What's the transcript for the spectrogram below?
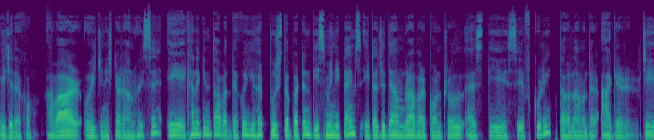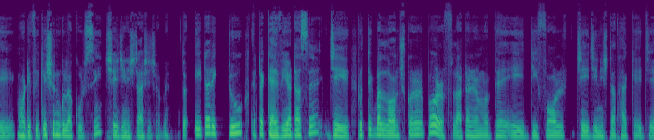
এই যে দেখো, আবার ওই জিনিসটা রান হয়েছে। এই এখানে কিন্তু আবার দেখো you have push the button this many times এটা যদি আমরা আবার কন্ট্রোল এস দিয়ে সেভ করি, তাহলে আমাদের আগের যে মডিফিকেশনগুলা করছি, সেই জিনিসটা আসে যাবে। তো এটার একটু একটা ক্যাভিয়াট আছে যে, প্রত্যেকবার লঞ্চ করার পর ফ্লাটারের মধ্যে এই ডিফল্ট যে জিনিসটা থাকে যে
